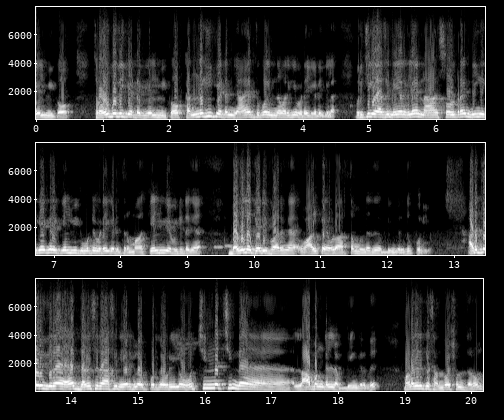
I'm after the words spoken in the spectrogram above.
கேள்விக்கோ திரௌபதி கேட்ட கேள்விக்கோ கண்ணகி கேட்ட நியாயத்துக்கோ இன்ன வரைக்கும் விடை கிடைக்கல. விருச்சிக ராசி நேயர்களே நான் சொல்றேன் நீங்க கேட்கிற கேள்விக்கு மட்டும் விடை கிடைச்சிருமா? கேள்வியை விட்டுடுங்க. பதிலை தேடி பாருங்க. வாழ்க்கை எவ்வளவு அர்த்தம் உள்ளது அப்படிங்கிறது புரியும். அடுத்து இருக்கிற தனுசு ராசி நேர்களை பொறுத்தவரையிலும் சின்ன சின்ன லாபங்கள் அப்படிங்கிறது மனதிற்கு சந்தோஷம் தரும்.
